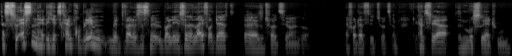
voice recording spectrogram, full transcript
das zu essen hätte ich jetzt kein Problem mit, weil es ist eine überlesene Life-or-Death-Situation. So. Life-or-Death-Situation. Da kannst du ja, das musst du ja tun.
